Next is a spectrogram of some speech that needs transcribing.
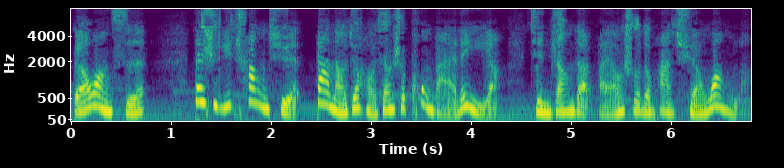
不要忘词。但是，一唱去，大脑就好像是空白了一样，紧张的把要说的话全忘了。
